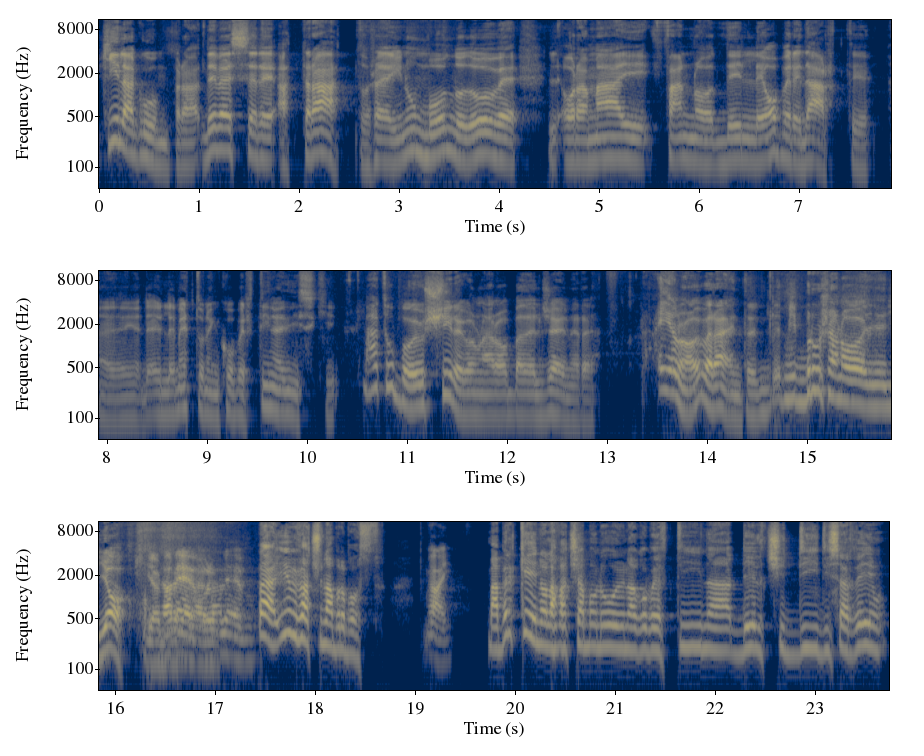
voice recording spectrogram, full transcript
chi la compra deve essere attratto, cioè in un mondo dove oramai fanno delle opere d'arte eh, e le mettono in copertina di dischi, ma tu puoi uscire con una roba del genere? Io no, veramente, mi bruciano gli occhi La levo, la levo. Beh, io vi faccio una proposta. Vai. Ma perché non la facciamo noi una copertina del CD di Sanremo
